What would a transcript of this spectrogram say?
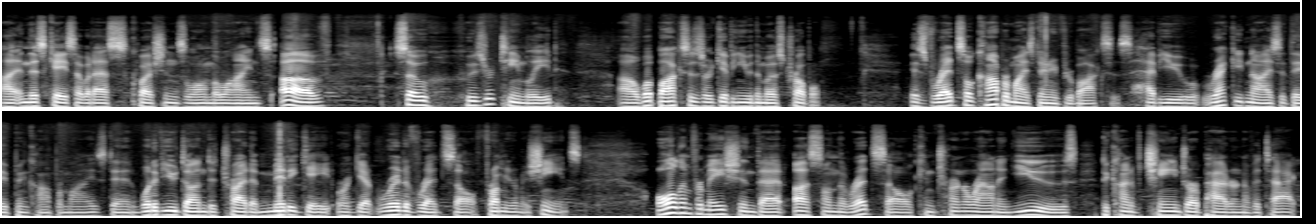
Uh, in this case, I would ask questions along the lines of, so who's your team lead? Uh, what boxes are giving you the most trouble? Is Red Cell compromised any of your boxes? Have you recognized that they've been compromised? And what have you done to try to mitigate or get rid of Red Cell from your machines? All information that us on the Red Cell can turn around and use to kind of change our pattern of attack.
